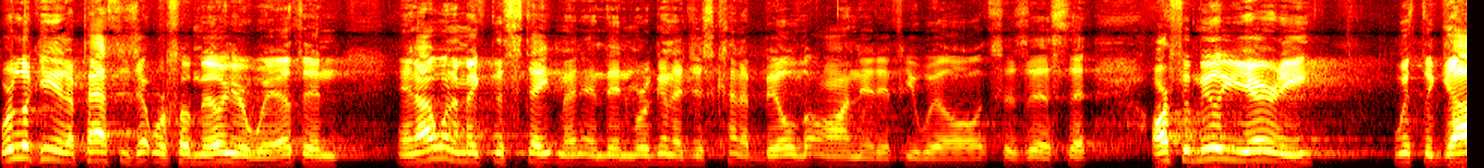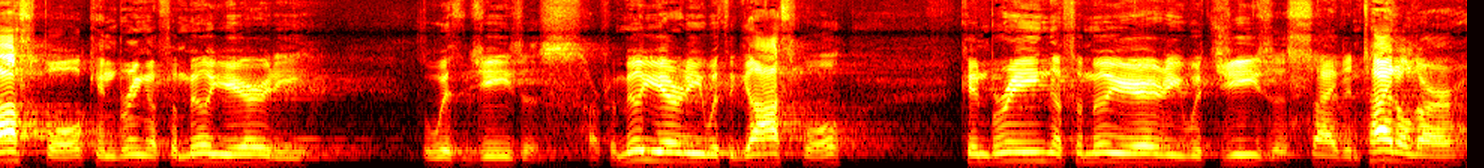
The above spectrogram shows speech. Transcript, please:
We're looking at a passage that we're familiar with, and and I want to make this statement, and then we're going to just kind of build on it, if you will. It says this that our familiarity with the gospel can bring a familiarity with Jesus. Our familiarity with the gospel can bring a familiarity with Jesus. I've entitled our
